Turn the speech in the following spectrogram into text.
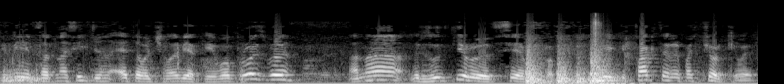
имеется относительно этого человека и его просьбы, она результирует все, все эти факторы, подчеркивает.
